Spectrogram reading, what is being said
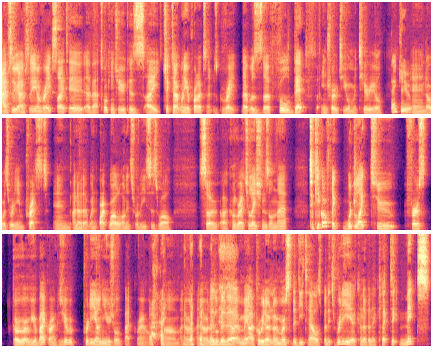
Absolutely, absolutely. I'm very excited about talking to you because I checked out one of your products and it was great. That was the full depth intro to your material. Thank you. And I was really impressed. And I know that went quite well on its release as well. So, uh, congratulations on that. To kick off, I would like to first go over your background because you have a pretty unusual background. Um, I know I know a little bit about it. I probably don't know most of the details, but it's really a kind of an eclectic mix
